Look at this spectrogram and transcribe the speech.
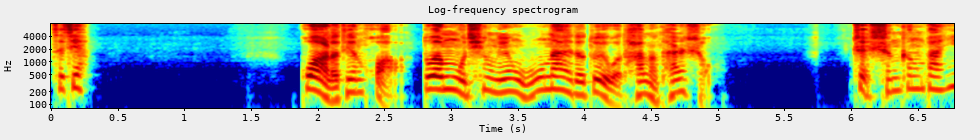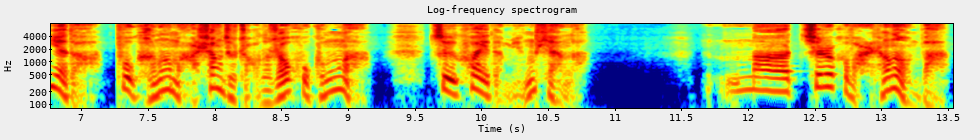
再见。挂了电话，端木清灵无奈的对我摊了摊手。这深更半夜的，不可能马上就找得着护工啊，最快也得明天了。那今儿个晚上怎么办？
